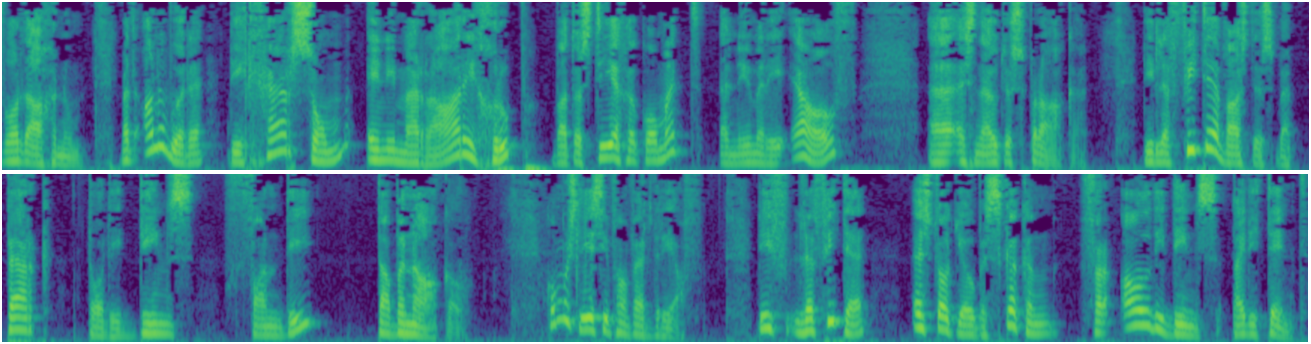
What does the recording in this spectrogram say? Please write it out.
word daar genoem. Met ander woorde, die Gersom en die Merari groep wat ons teëgekom het in Numeri 11 uh, is nou te sprake. Die Lewiete was dus beperk tot die diens van die tabernakel. Kom ons lees hier van vers 3 af. Die Lewiete is tot jou beskikking vir al die diens by die tent.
